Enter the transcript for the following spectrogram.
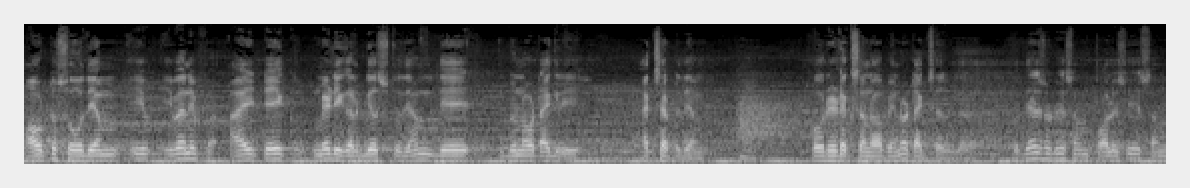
how to show them. Even if I take medical bills to them, they do not agree, accept them for reduction of you know taxes. So there should be some policy, some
